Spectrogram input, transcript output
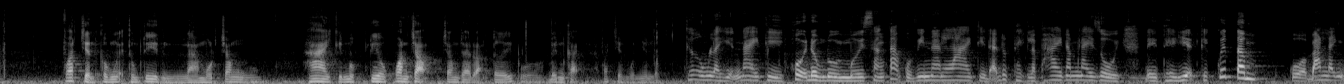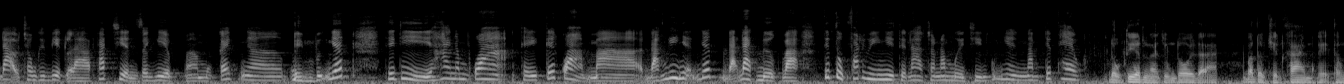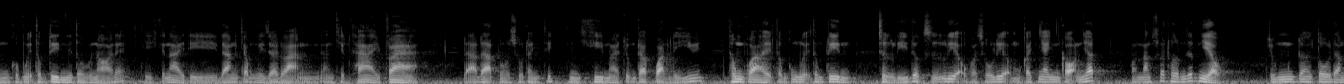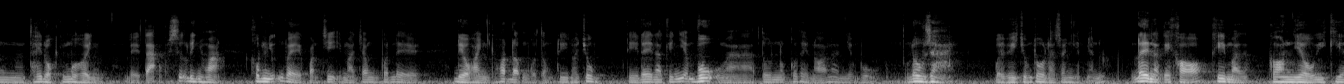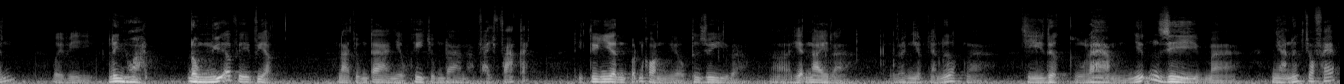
phát triển công nghệ thông tin là một trong hai cái mục tiêu quan trọng trong giai đoạn tới của bên cạnh là phát triển nguồn nhân lực. Thưa ông là hiện nay thì Hội đồng đổi mới sáng tạo của Vinalines thì đã được thành lập 2 năm nay rồi để thể hiện cái quyết tâm của ban lãnh đạo trong cái việc là phát triển doanh nghiệp à, một cách à, bền vững nhất. Thế thì hai năm qua cái kết quả mà đáng ghi nhận nhất đã đạt được và tiếp tục phát huy như thế nào trong năm 19 cũng như năm tiếp theo? Đầu tiên là chúng tôi đã bắt đầu triển khai một hệ thống công nghệ thông tin như tôi vừa nói đấy. Thì cái này thì đang trong cái giai đoạn đang triển khai và đã đạt một số thành tích khi mà chúng ta quản lý thông qua hệ thống công nghệ thông tin, xử lý được dữ liệu và số liệu một cách nhanh gọn nhất còn năng suất hơn rất nhiều. Chúng tôi đang thay đổi cái mô hình để tạo cái sự linh hoạt, không những về quản trị mà trong vấn đề điều hành cái hoạt động của tổng ty nói chung. Thì đây là cái nhiệm vụ mà tôi có thể nói là nhiệm vụ lâu dài, bởi vì chúng tôi là doanh nghiệp nhà nước. Đây là cái khó khi mà còn nhiều ý kiến, bởi vì linh hoạt, đồng nghĩa với việc là chúng ta, nhiều khi chúng ta là phải phá cách. Thì tuy nhiên vẫn còn nhiều tư duy và À, hiện nay là doanh nghiệp nhà nước là chỉ được làm những gì mà nhà nước cho phép.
